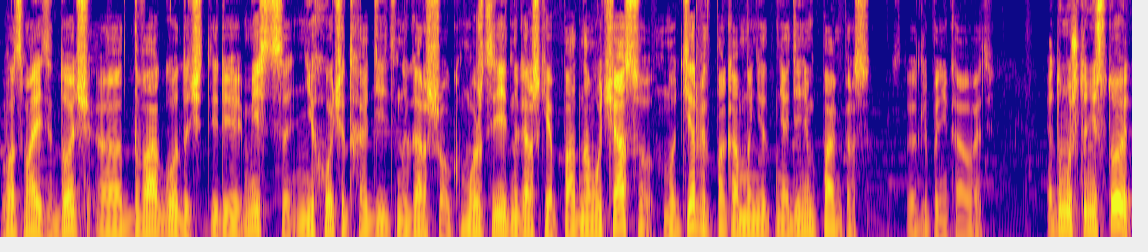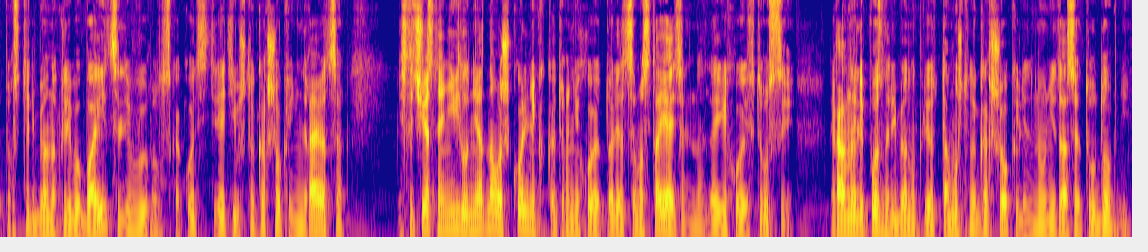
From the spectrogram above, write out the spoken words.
Вот смотрите, дочь э, два года четыре месяца не хочет ходить на горшок. Может сидеть на горшке по одному часу, но терпит, пока мы не, не оденем памперс. Стоит ли паниковать? Я думаю, что не стоит, просто ребенок либо боится, либо вырос какой-то стереотип, что горшок ей не нравится. Если честно, я не видел ни одного школьника, который не ходит в туалет самостоятельно, да и ходит в трусы. Рано или поздно ребенок придет к тому, что на горшок или на унитаз это удобней.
